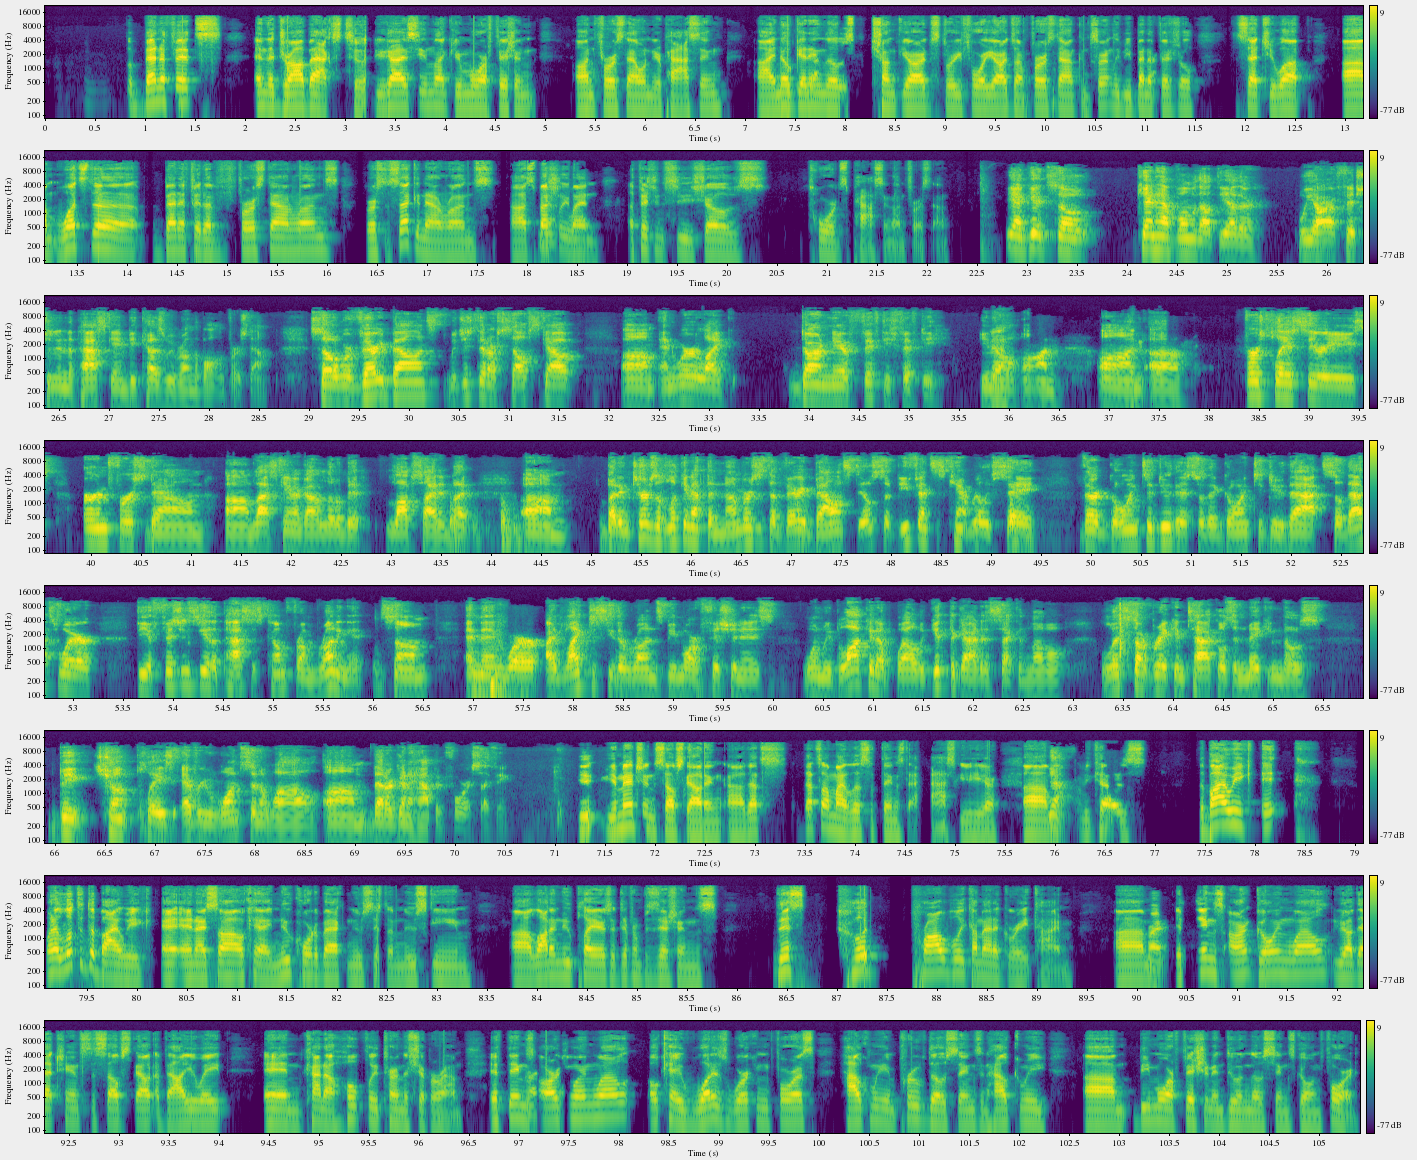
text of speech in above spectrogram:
the benefits and the drawbacks to it. You guys seem like you're more efficient on first down when you're passing. I know getting those chunk yards, three, four yards on first down can certainly be beneficial set you up. Um, what's the benefit of first down runs versus second down runs, uh, especially yeah. when efficiency shows towards passing on first down? Yeah, good. So can't have one without the other. We are efficient in the pass game because we run the ball on first down. So we're very balanced. We just did our self scout, um, and we're like darn near 50 50, you know, yeah. on on uh, first play of series, earned first down. Um, last game I got a little bit lopsided, but um, but in terms of looking at the numbers, it's a very balanced deal. So defenses can't really say they're going to do this or they're going to do that. So that's where the efficiency of the passes come from running it some. And then where I'd like to see the runs be more efficient is when we block it up well, we get the guy to the second level. Let's start breaking tackles and making those big chunk plays every once in a while um, that are going to happen for us. I think. You, you mentioned self scouting. Uh, that's that's on my list of things to ask you here. Um, yeah. Because the bye week, it when I looked at the bye week and, and I saw okay, new quarterback, new system, new scheme, uh, a lot of new players at different positions. This could probably come at a great time. Um, right. If things aren't going well, you have that chance to self scout, evaluate, and kind of hopefully turn the ship around. If things right. are going well, okay, what is working for us? How can we improve those things? And how can we um, be more efficient in doing those things going forward?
